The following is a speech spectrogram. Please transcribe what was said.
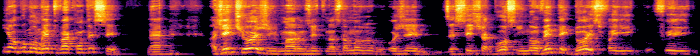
Em algum momento vai acontecer, né? A gente hoje, Maronzito, nós estamos hoje 16 de agosto, em 92 foi, foi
